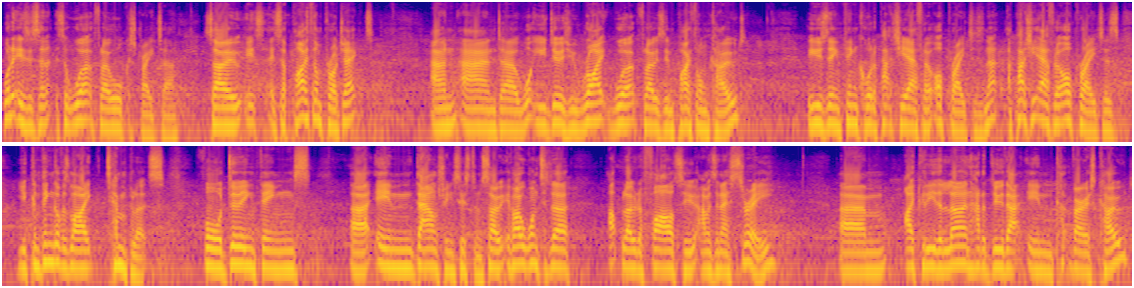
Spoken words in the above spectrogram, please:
what it is, it's a, it's a workflow orchestrator. So it's, it's a Python project, and, and uh, what you do is you write workflows in Python code using a thing called Apache Airflow operators. And Apache Airflow operators you can think of as like templates for doing things uh, in downstream systems. So if I wanted to upload a file to Amazon S3, um, I could either learn how to do that in various code,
